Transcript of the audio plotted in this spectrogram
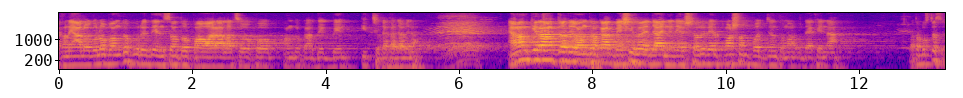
এখন এই আলোগুলো বন্ধ করে দেন, যত পাওয়ার আলা চোখ হোক, অন্ধকার দেখবেন, কিচ্ছু দেখা যাবে না। এমনকি রাত যদি অন্ধকার বেশি হয়ে যায়, নিজের শরীরের পশম পর্যন্ত মানুষ দেখে না। কথা বুঝতেছে?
